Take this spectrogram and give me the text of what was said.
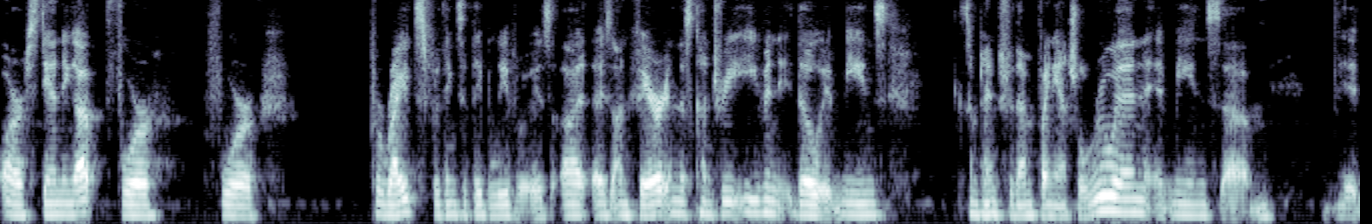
are standing up for, for, for rights, for things that they believe is, uh, is unfair in this country, even though it means sometimes for them financial ruin, it means um, it,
